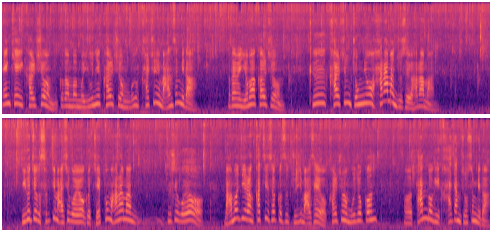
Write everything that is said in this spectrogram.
NK 칼슘, 그 다음에 뭐 유니 칼슘, 무슨 칼슘이 많습니다. 그 다음에 염화 칼슘. 그 칼슘 종류 하나만 주세요. 하나만. 이것저것 섞지 마시고요. 그 제품 하나만 주시고요. 나머지랑 같이 섞어서 주지 마세요. 칼슘은 무조건 어, 단독이 가장 좋습니다.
